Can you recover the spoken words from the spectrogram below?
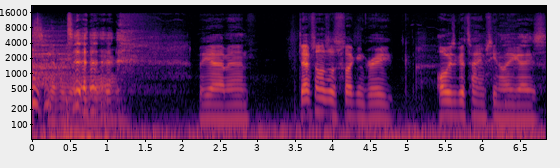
It's never going. But yeah, man. Deftones was fucking great. Always a good time seeing all you guys.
